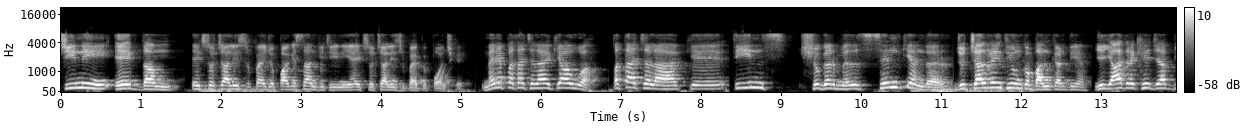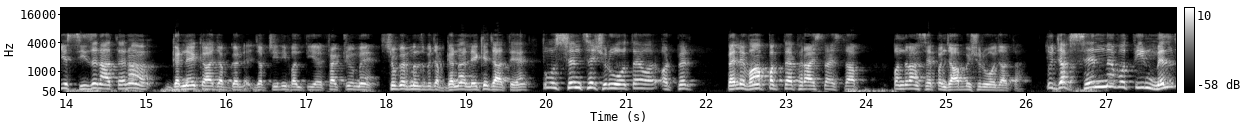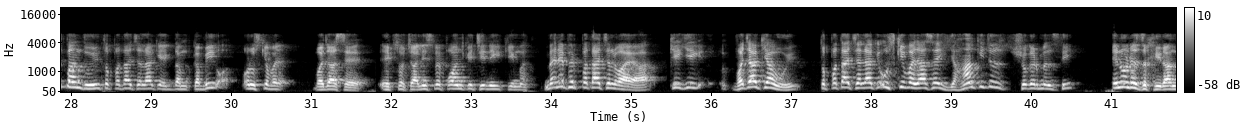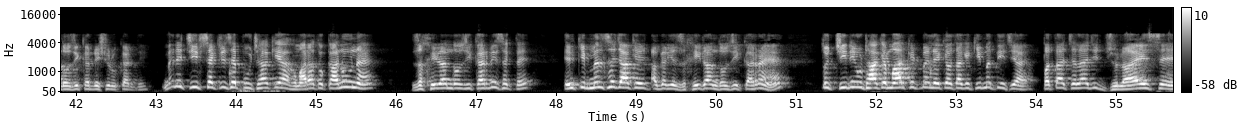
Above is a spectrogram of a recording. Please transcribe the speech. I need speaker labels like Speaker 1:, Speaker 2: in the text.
Speaker 1: चीनी एकदम 140 रुपए जो पाकिस्तान की चीनी है 140 रुपए पे पहुँच गई। मैंने पता चला है क्या हुआ? पता चला कि तीन शुगर मिल सिंध के अंदर जो चल रही थी उनको बंद कर दिया। ये याद रखें जब ये सीज़न आता है ना गन्ने का जब गन्ने जब चीनी बनती है फैक्ट्रियों में शुगर मिल्स में जब गन्ना लेके जाते हैं तो वो सिंध से शुरू होता है और, और फिर पहले वहाँ पकता है फिर आहिस्ता आहिस्ता पंद्रह से पंजाब में शुरू हो जाता है। तो जब सिंध में वो तीन मिल्स बंद हुई तो पता चला कि एकदम कभी और उसके वजह से 140 पे पहुँच गई चीनी की कीमत। मैंने फिर पता चलवाया कि ये वजह क्या हुई तो पता चला कि उसकी वजह से यहाँ की जो शुगर मिल्स थी, इन्होंने जखीरा अंदोजी करनी शुरू कर दी। मैंने चीफ सेक्रेटरी से पूछा कि हमारा तो कानून है जखीरा अंदोजी कर नहीं सकते। इनकी मिल से जाके अगर ये जखीरा अंदोजी कर रहे हैं तो चीनी उठा के मार्केट में लेके ताकि कीमत नीचे आए। पता चला जी, जुलाई से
